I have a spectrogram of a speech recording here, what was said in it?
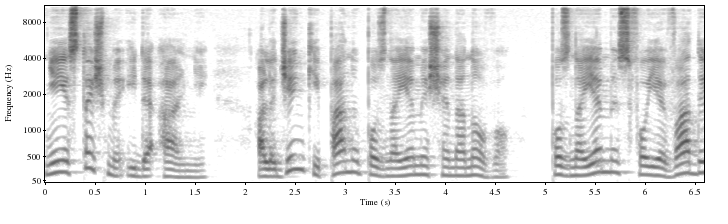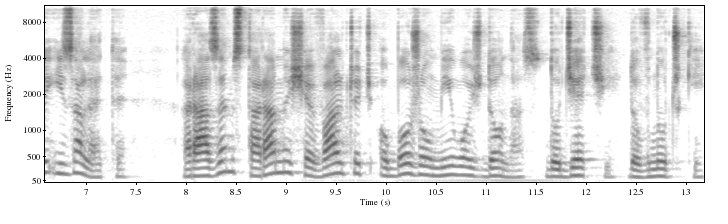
Nie jesteśmy idealni, ale dzięki Panu poznajemy się na nowo, poznajemy swoje wady i zalety – Razem staramy się walczyć o Bożą miłość do nas, do dzieci, do wnuczki.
